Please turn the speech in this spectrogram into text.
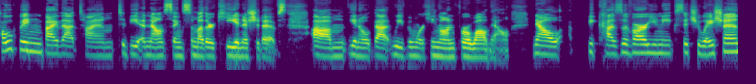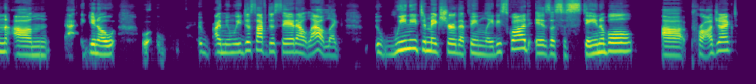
hoping by that time to be announcing some other key initiatives, um, you know, that we've been working on for a while now. Now, because of our unique situation, um, you know, I mean, we just have to say it out loud. Like, we need to make sure that Fame Lady Squad is a sustainable uh, project,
